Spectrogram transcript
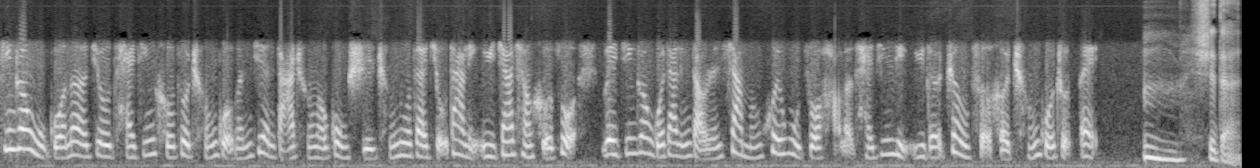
金砖五国呢就财经合作成果文件达成了共识，承诺在九大领域加强合作，为金砖国家领导人厦门会晤做好了财经领域的政策和成果准备。嗯，是的。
